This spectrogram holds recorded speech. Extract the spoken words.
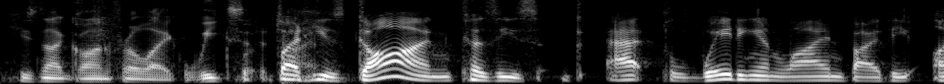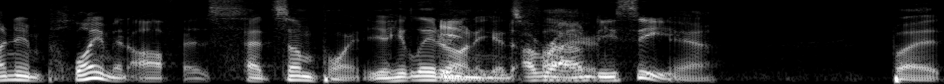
He's not gone for like weeks at a time. But he's gone because he's at waiting in line by the unemployment office. At some point, yeah. He later on he gets around fired. DC. Yeah, but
